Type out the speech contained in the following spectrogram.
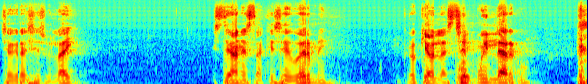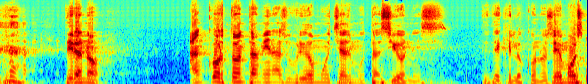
Muchas gracias, Olay. Esteban está que se duerme. Creo que hablaste muy largo. Tira, no. Ancortón también ha sufrido muchas mutaciones desde que lo conocemos.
